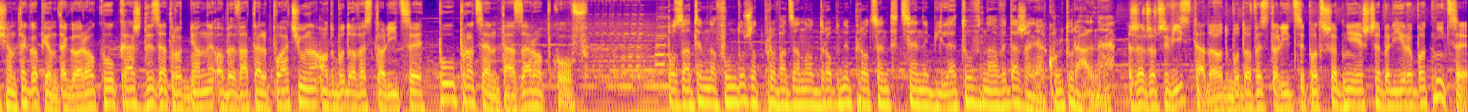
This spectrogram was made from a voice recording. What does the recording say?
65 roku każdy zatrudniony obywatel płacił na odbudowę stolicy 0,5% zarobków. Poza tym na fundusz odprowadzano drobny procent ceny biletów na wydarzenia kulturalne. Rzecz oczywista, do odbudowy stolicy potrzebni jeszcze byli robotnicy,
